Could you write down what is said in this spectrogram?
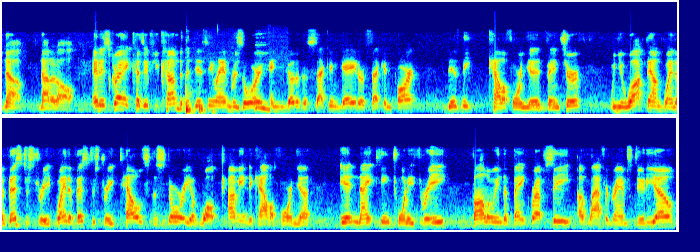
no, not at all. And it's great because if you come to the Disneyland Resort Hmm. and you go to the second gate or second part, Disney California Adventure, when you walk down Buena Vista Street, Buena Vista Street tells the story of Walt coming to California in 1923 following the bankruptcy of Laugh-O-Gram Studio.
